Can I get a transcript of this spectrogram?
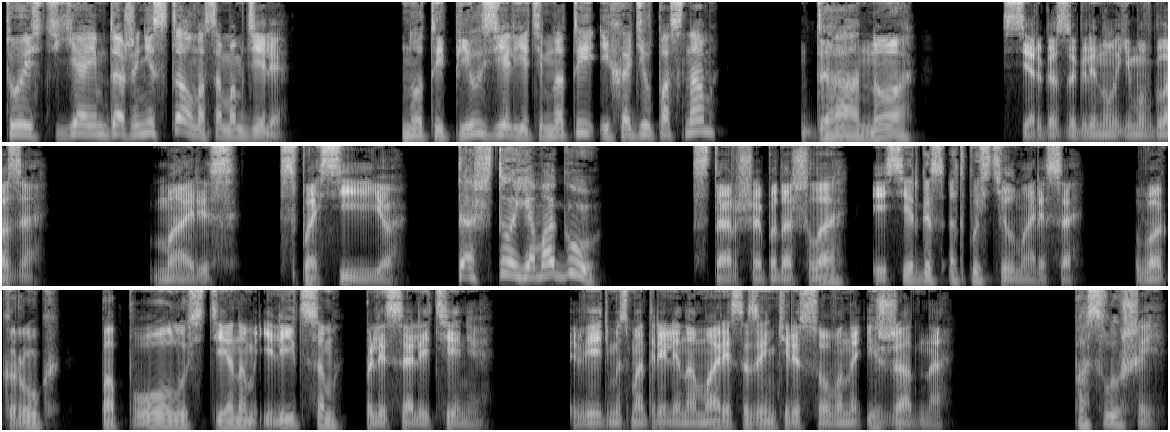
То есть я им даже не стал на самом деле. Но ты пил зелье темноты и ходил по снам?» «Да, но...» Сергас заглянул ему в глаза. «Марис, спаси ее!» «Да что я могу?» Старшая подошла, и Сергас отпустил Мариса. Вокруг, по полу, стенам и лицам плясали тени. Ведьмы смотрели на Мариса заинтересованно и жадно. «Послушай»,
